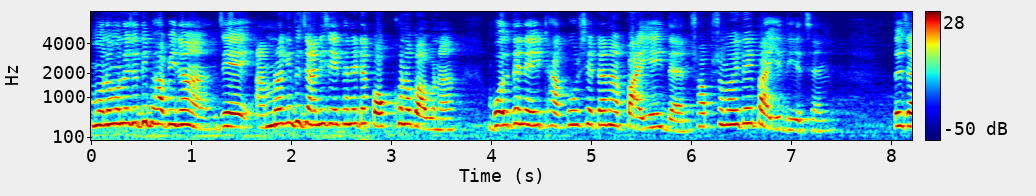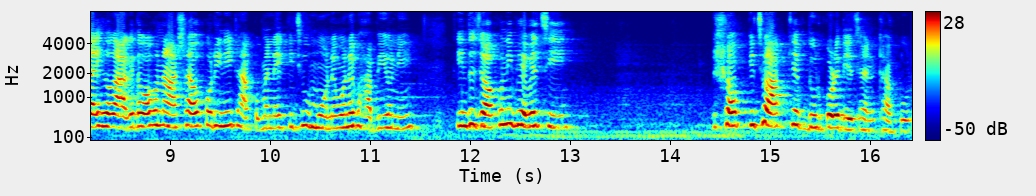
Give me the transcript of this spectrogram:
মনে মনে যদি ভাবি না যে আমরা কিন্তু জানি যে এখানে এটা কখনো পাবো না বলতে নেই ঠাকুর সেটা না পাইয়েই দেন। সব সময়তেই পাইয়ে দিয়েছেন। তো যাই হোক, আগে তো কখনো আশাও করিনি ঠাকুর মানে কিছু মনে মনে ভাবিও নি। কিন্তু যখনই ভেবেছি সব কিছু আক্ষেপ দূর করে দিয়েছেন ঠাকুর।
